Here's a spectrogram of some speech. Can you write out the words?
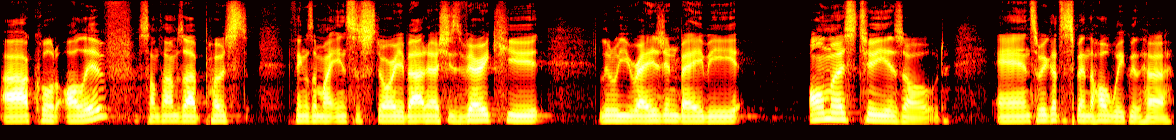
uh, called Olive. Sometimes I post things on my Insta story about her. She's very cute, little Eurasian baby almost two years old. And so we got to spend the whole week with her.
